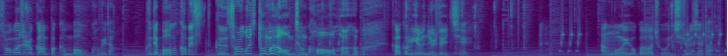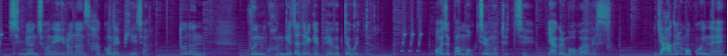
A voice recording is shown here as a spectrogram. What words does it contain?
설거지를 깜빡한 머그컵이다. 근데 머그컵이 그 설거지통보다 엄청 커. 가끔 이런 일도 있지. 악몽의 효과가 좋은 치료제다. 10년 전에 일어난 사건의 피해자 또는 군 관계자들에게 배급되고 있다. 어젯밤 먹질 못했지. 약을 먹어야겠어. 약을 먹고 있네.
